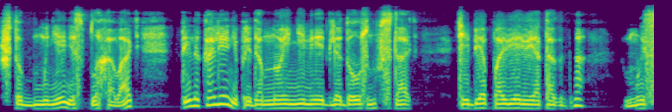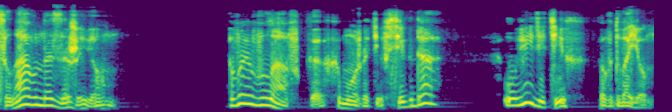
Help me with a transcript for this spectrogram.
чтоб мне не сплоховать, ты на колени предо мной немедля должен встать. Тебе, поверю я тогда, мы славно заживем. Вы в лавках можете всегда увидеть их вдвоем.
